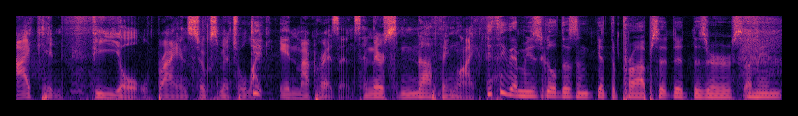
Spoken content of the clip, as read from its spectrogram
I can feel Brian Stokes Mitchell like in my presence, and there's nothing like Do you think that musical doesn't get the props it, it deserves? I mean,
